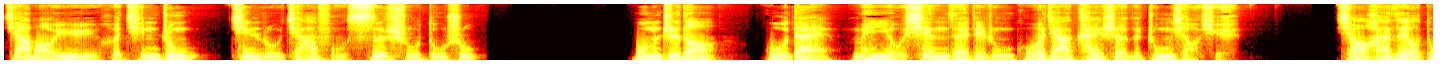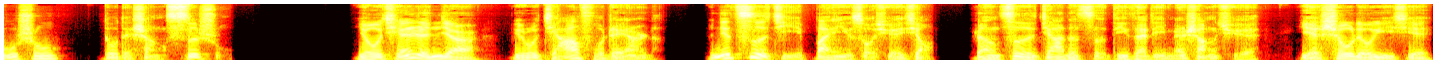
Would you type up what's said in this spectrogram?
贾宝玉和秦钟进入贾府私塾读书。我们知道，古代没有现在这种国家开设的中小学，小孩子要读书都得上私塾。有钱人家，比如贾府这样的，人家自己办一所学校，让自家的子弟在里面上学，也收留一些。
